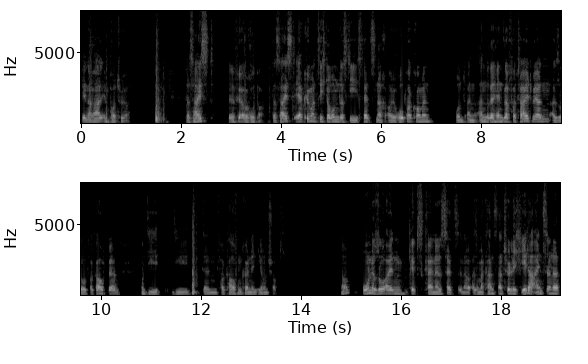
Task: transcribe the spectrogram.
Generalimporteur. Das heißt, äh, für Europa. Das heißt, er kümmert sich darum, dass die Sets nach Europa kommen und an andere Händler verteilt werden, also verkauft werden und die, die dann verkaufen können in ihren Shops. Ja? Ohne so einen gibt es keine Sets. Also man kann es natürlich, jeder Einzelne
